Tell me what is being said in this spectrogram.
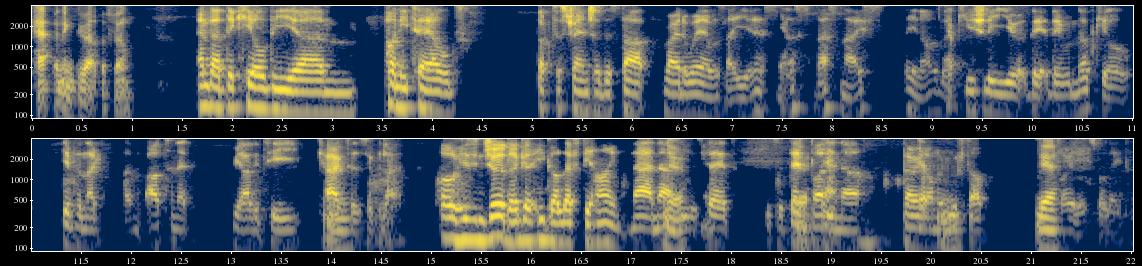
happening throughout the film and that they kill the um, ponytailed Doctor Strange at the start right away. I was like, yes, Yeah. that's that's nice. You know, like usually you they, they would not kill even like an alternate reality characters. You'd be like, oh, he's injured. I got, he got left behind. Nah, nah, Yeah. he was dead. It's a dead Yeah. body Yeah. now, buried Yeah. on the rooftop. Yeah. Spoilers for later.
